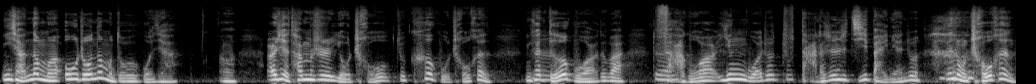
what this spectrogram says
你想，那么欧洲那么多个国家啊、而且他们是有仇，就刻骨仇恨。你看德国、对吧？对法国、英国就就打的真是几百年，就 那种仇恨。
